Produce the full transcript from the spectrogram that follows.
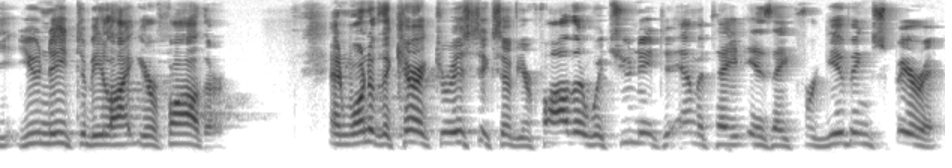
You need to be like your Father. And one of the characteristics of your Father, which you need to imitate, is a forgiving spirit.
